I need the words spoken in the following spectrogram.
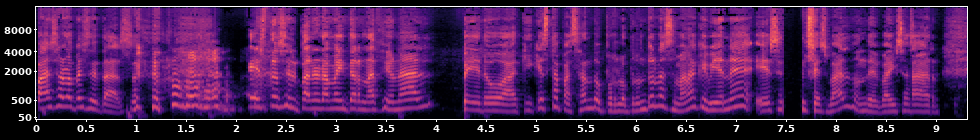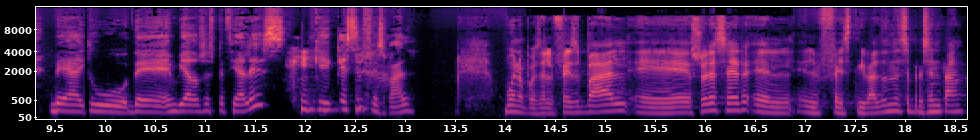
Pasa los pesetas. Esto es el panorama internacional. Pero aquí, ¿qué está pasando? Por lo pronto, la semana que viene es el festival donde vais a estar, tú, de enviados especiales. ¿Qué, qué es el festival? Bueno, pues el festival eh, suele ser el, festival donde se presentan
